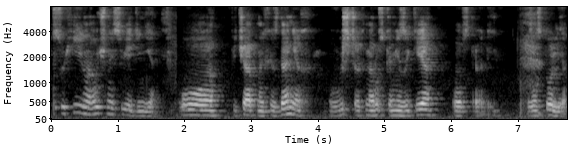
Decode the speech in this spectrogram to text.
сухие научные сведения о печатных изданиях, вышедших на русском языке в Австралии за сто лет.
